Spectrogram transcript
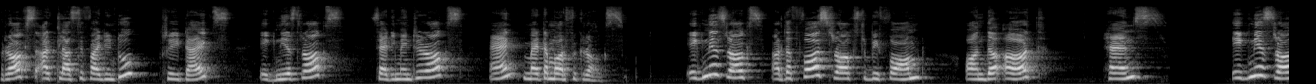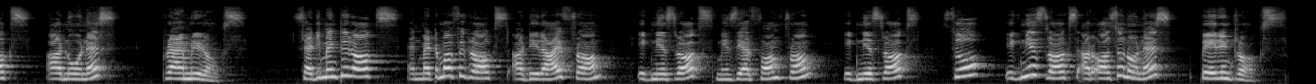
rocks are classified into three types, igneous rocks, sedimentary rocks and metamorphic rocks. Igneous rocks are the first rocks to be formed on the earth. Hence, igneous rocks are known as primary rocks. Sedimentary rocks and metamorphic rocks are derived from igneous rocks, means they are formed from igneous rocks. So, igneous rocks are also known as parent rocks.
